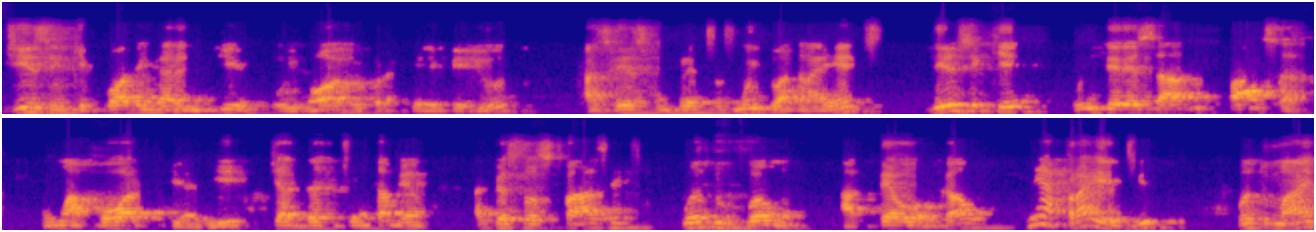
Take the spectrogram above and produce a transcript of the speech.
dizem que podem garantir o imóvel por aquele período, às vezes com preços muito atraentes, desde que o interessado faça um aporte ali de adiantamento. As pessoas fazem quando vão até o local, nem a praia existe, quanto mais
